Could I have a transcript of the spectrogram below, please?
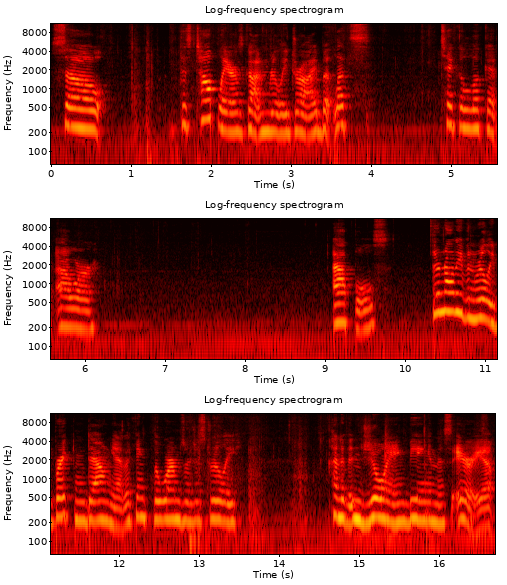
So this top layer has gotten really dry, but let's take a look at our apples. They're not even really breaking down yet. I think the worms are just really kind of enjoying being in this area.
